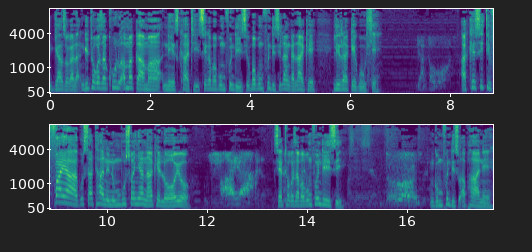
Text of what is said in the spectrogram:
Ngiyazwakala. Ngithokoza kakhulu amagama nesikhathi sikababa umfundisi ubaba umfundisi ilanga lakhe lirage kuhle. Ngiyathokoza. Akhe sithi fire kusathane nombuswanyana akhe loyo. fire siyathokoza baba umfundisi. Thokoza ngumfundisi aphane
